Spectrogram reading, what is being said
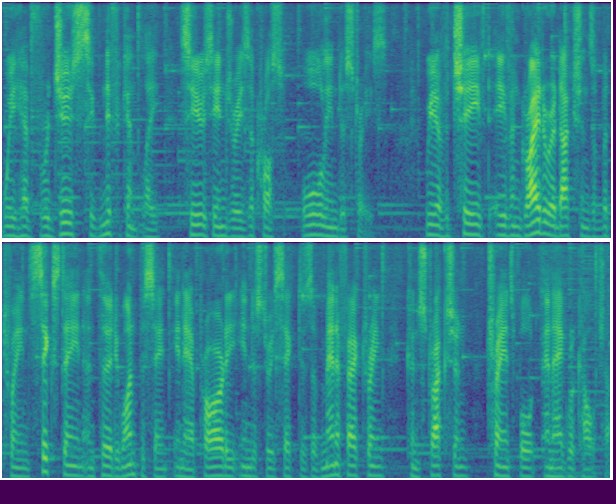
we have reduced significantly serious injuries across all industries we have achieved even greater reductions of between 16 and 31% in our priority industry sectors of manufacturing, construction, transport and agriculture.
